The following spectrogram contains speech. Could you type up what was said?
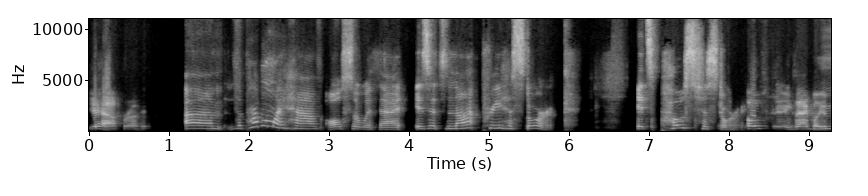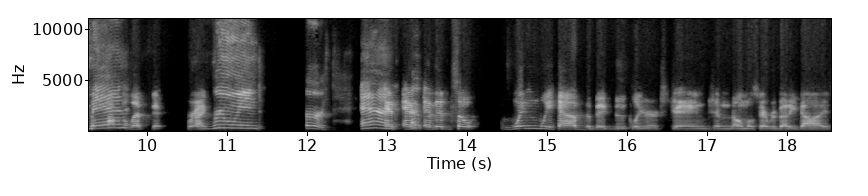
Yeah, right. Um, the problem I have also with that is it's not prehistoric. It's post-historic. Post exactly. It's Man- apocalyptic. Right. Ruined Earth. And, And and, and then so when we have the big nuclear exchange and almost everybody dies,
